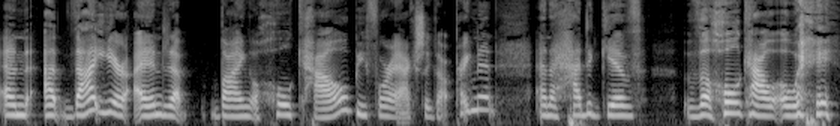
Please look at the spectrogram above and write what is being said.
and at that year i ended up buying a whole cow before i actually got pregnant and i had to give the whole cow away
